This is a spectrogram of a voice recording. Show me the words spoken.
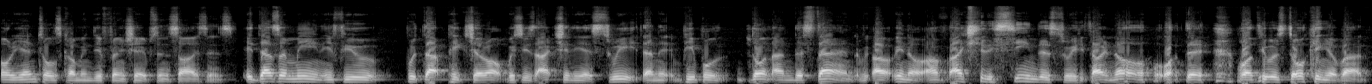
Orientals come in different shapes and sizes. It doesn't mean if you put that picture up, which is actually a sweet, and it, people don't understand. Uh, you know, I've actually seen the sweet. I know what they what he was talking about.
